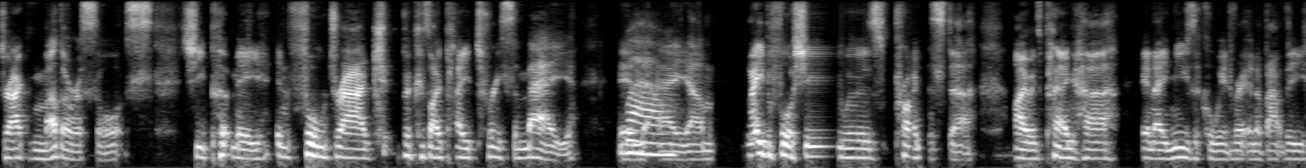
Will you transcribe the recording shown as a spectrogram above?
drag mother of sorts. She put me in full drag because I played Theresa May in Wow. a um, way before she was prime minister. I was playing her in a musical we'd written about the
